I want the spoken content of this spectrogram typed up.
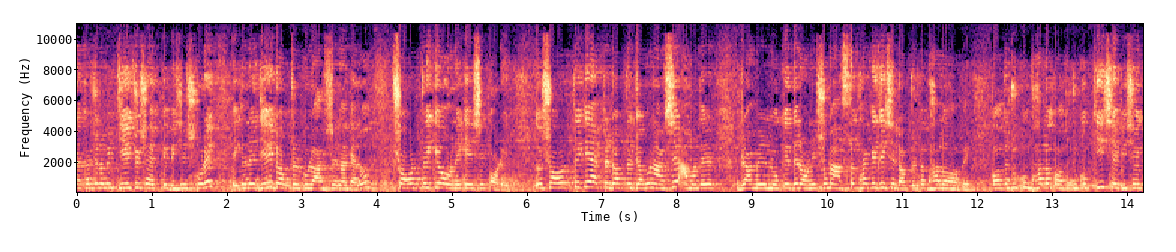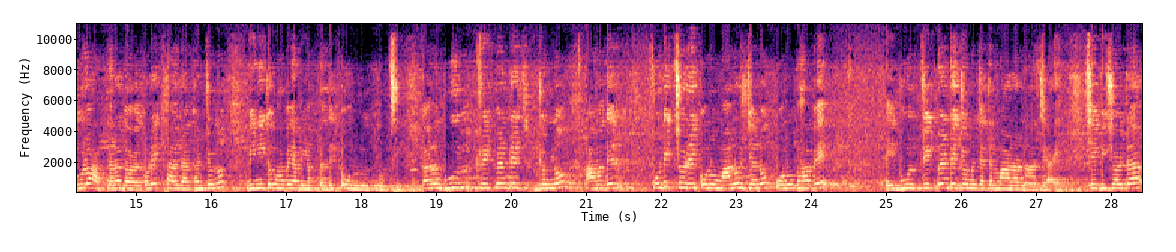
দেখার জন্য আমি টিএচও সাহেবকে বিশেষ করে এখানে যে ডক্টরগুলো আসে না কেন, শহর থেকে অনেকে এসে করে। তো শহর থেকে একটা ডক্টর যখন আসে, আমাদের গ্রামের লোকেদের অনেক সময় আস্থা থাকে যে সে ডক্টরটা ভালো হবে। কতটুকু ভালো, কতটুকু কি, সে বিষয়গুলো আপনারা দয়া করে খেয়াল রাখার জন্য বিনীতভাবে আমি আপনাদেরকে অনুরোধ করছি। কারণ ভুল ট্রিটমেন্টের জন্য আমাদের ফটিকছড়ির কোনো মানুষ যেন কোনোভাবে এই ভুল ট্রিটমেন্টের জন্য যাতে মারা না যায়। সে বিষয়টা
